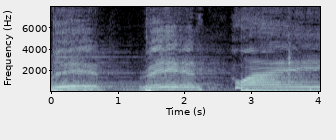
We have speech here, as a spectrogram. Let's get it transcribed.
Red, red wine.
